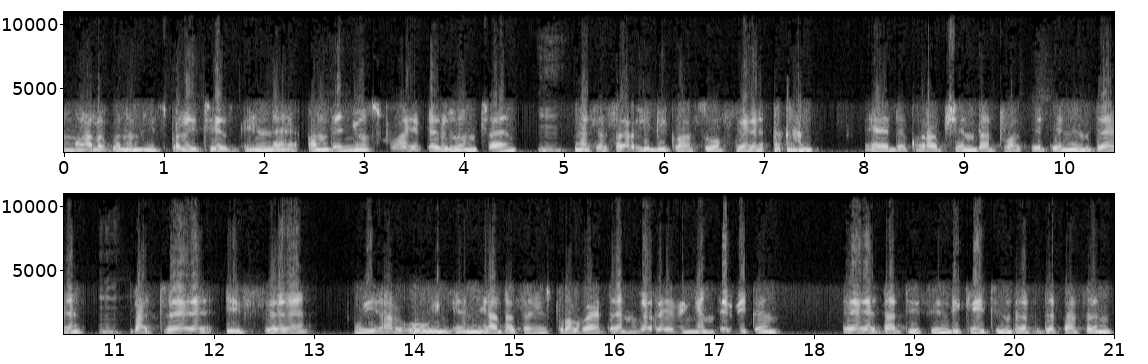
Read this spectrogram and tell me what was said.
Mogalakwena municipality has been uh, on the news for a very long time, Mm. necessarily because of uh, uh, the corruption that was happening there. Mm. But uh, if uh, we are owing any other service provider and we are having an evidence uh, that is indicating that the person,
